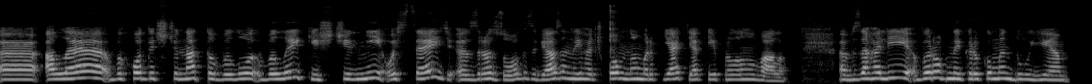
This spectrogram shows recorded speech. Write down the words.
Е, але виходить, що надто великі щільні ось цей е, зразок, зв'язаний гачком номер 5 як я і планувала. Е, взагалі, виробник рекомендує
